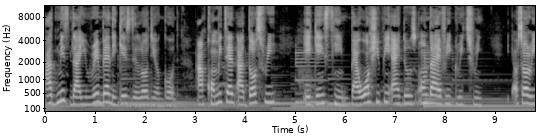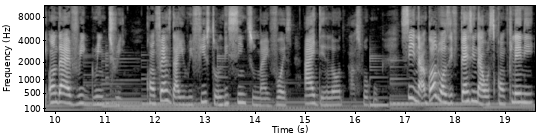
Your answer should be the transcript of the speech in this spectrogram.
Admit that you rebelled against the Lord your God and committed adultery against him by worshipping idols under every green tree. Sorry, under every green tree. Confess that you refuse to listen to my voice. I, the Lord, have spoken. See, now God was the person that was complaining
